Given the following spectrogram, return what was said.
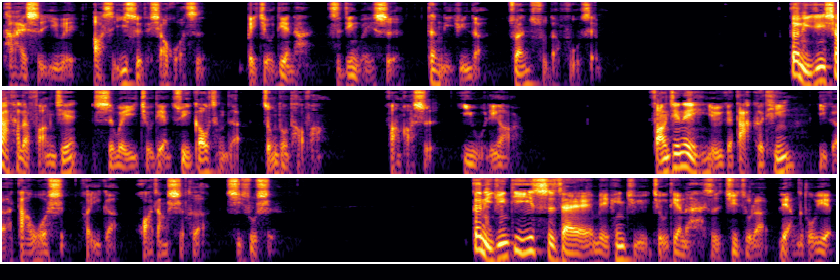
他还是一位二十一岁的小伙子，被酒店呢指定为是邓丽君的专属的服务生。邓丽君下榻的房间是位于酒店最高层的总统套房，房号是一五零二。房间内有一个大客厅。一个大卧室和一个化妆室和洗漱室。邓丽君第一次在美平局酒店呢是居住了两个多月，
